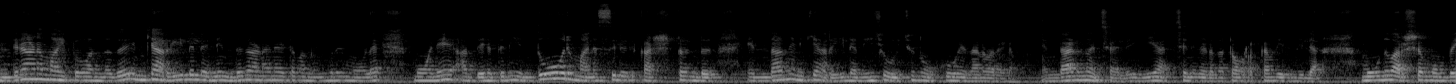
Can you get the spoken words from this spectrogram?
എന്തിനാണ് അമ്മ ഇപ്പോൾ വന്നത്? എനിക്ക് അറിയില്ലല്ലോ എന്നെ എന്ത് കാണാനായിട്ട് വന്നതെന്ന് പറയും. മോളെ മോനെ അദ്ദേഹത്തിന് എന്തോ ഒരു മനസ്സിലൊരു കഷ്ടമുണ്ട് എന്താണെന്ന് എനിക്ക് അറിയില്ല നീ ചോദിച്ചു നോക്കൂ എന്നാണ് പറയുന്നത് എന്താണെന്ന് വെച്ചാൽ ഈ അച്ഛന് കിടന്നിട്ട് ഉറക്കം വരുന്നില്ല. മൂന്ന് വർഷം മുമ്പേ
